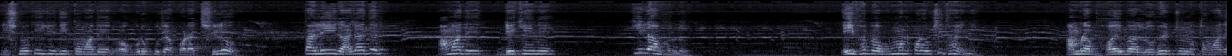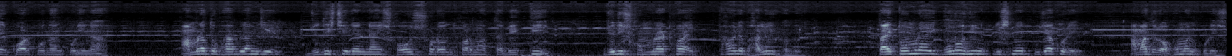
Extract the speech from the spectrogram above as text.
কৃষ্ণকেই যদি তোমাদের অগ্র পূজা করার ছিল, তাহলে এই রাজাদের আমাদের ডেকে এনে কী লাভ হলো? এইভাবে অপমান করা উচিত হয়নি? আমরা ভয় বা লোভের জন্য তোমাদের কর প্রদান করি না। আমরা তো ভাবলাম যে যুধিষ্ঠিরের ন্যায় সহজ সরল ধর্মাত্মা ব্যক্তি যদি সম্রাট হয়, তাহলে ভালোই হবে। তাই তোমরা এই গুণহীন কৃষ্ণের পূজা করে আমাদের অপমান করেছ।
